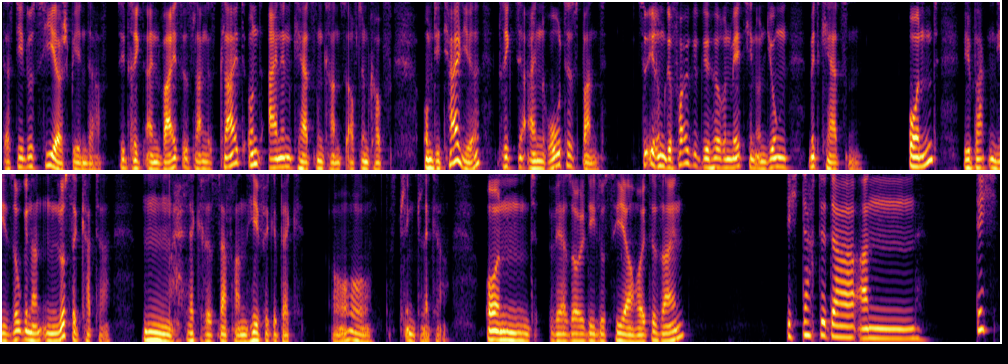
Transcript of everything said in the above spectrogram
das die Lucia spielen darf. Sie trägt ein weißes langes Kleid und einen Kerzenkranz auf dem Kopf. Um die Taille trägt sie ein rotes Band. Zu ihrem Gefolge gehören Mädchen und Jungen mit Kerzen. Und wir backen die sogenannten Lussekatter. Mmh, leckeres Safran-Hefegebäck. Oh, das klingt lecker. Und wer soll die Lucia heute sein? Ich dachte da an dich.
